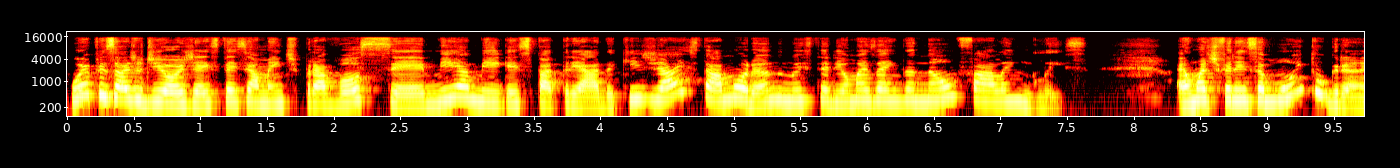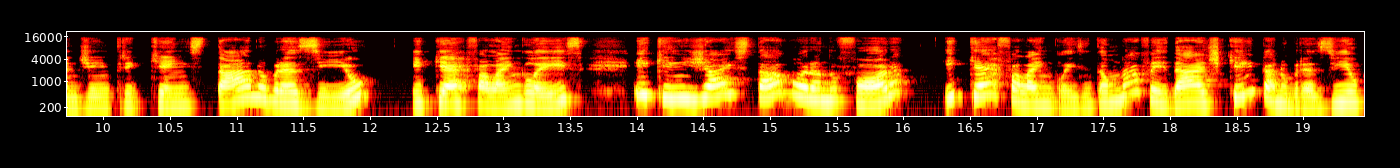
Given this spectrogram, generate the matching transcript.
O episódio de hoje é especialmente para você, minha amiga expatriada, que já está morando no exterior, mas ainda não fala inglês. É uma diferença muito grande entre quem está no Brasil e quer falar inglês e quem já está morando fora e quer falar inglês. Então, na verdade, quem está no Brasil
